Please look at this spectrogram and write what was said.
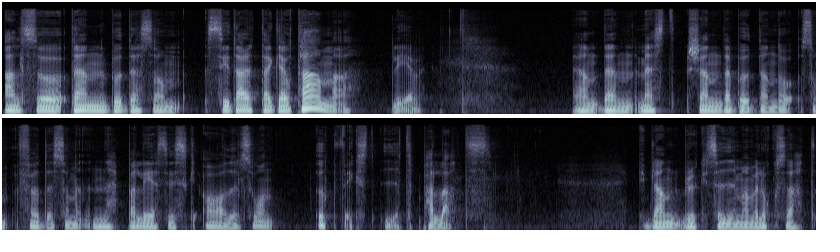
alltså den Buddha som Siddhartha Gautama blev. Den mest kända buddhan då som föddes som en nepalesisk adelsson uppväxt i ett palats. Ibland brukar säger man väl också att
